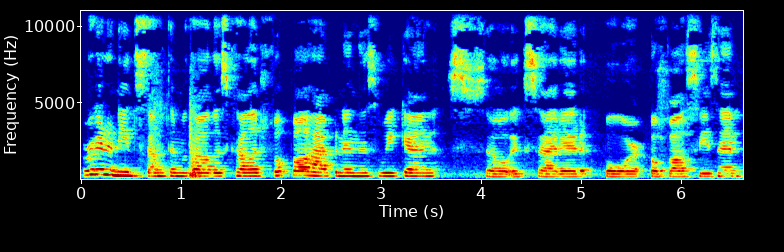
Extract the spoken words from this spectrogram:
We're gonna need something with all this college football happening this weekend. So excited for football season.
